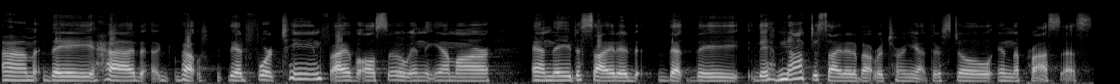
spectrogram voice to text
um, they had about they had 14, five also in the EMR, and they decided that they they have not decided about return yet. They're still in the process.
